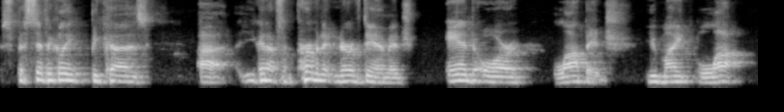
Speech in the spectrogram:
specifically because uh, you can have some permanent nerve damage and or loppage. You might lop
